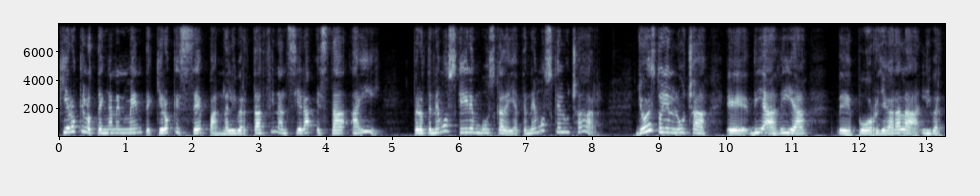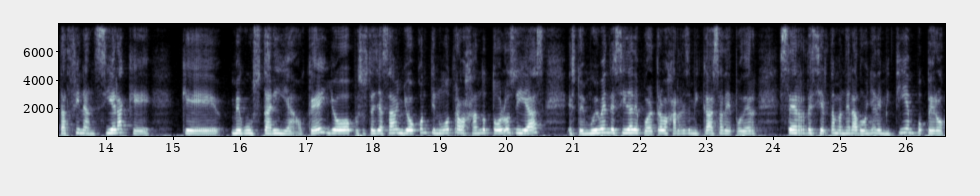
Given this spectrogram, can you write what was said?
quiero que lo tengan en mente, quiero que sepan, la libertad financiera está ahí, pero tenemos que ir en busca de ella, tenemos que luchar. Yo estoy en lucha eh, día a día eh, por llegar a la libertad financiera que, que me gustaría, ¿ok? Yo, pues ustedes ya saben, yo continúo trabajando todos los días, estoy muy bendecida de poder trabajar desde mi casa, de poder ser de cierta manera dueña de mi tiempo, pero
